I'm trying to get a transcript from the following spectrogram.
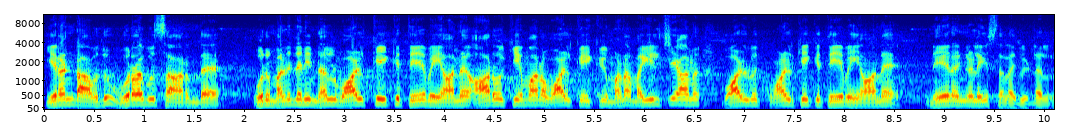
இரண்டாவது உறவு சார்ந்த. ஒரு மனிதனின் நல் வாழ்க்கைக்கு தேவையான ஆரோக்கியமான வாழ்க்கைக்கு மன மகிழ்ச்சியான வாழ்வு வாழ்க்கைக்கு தேவையான நேரங்களை செலவிடல்.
